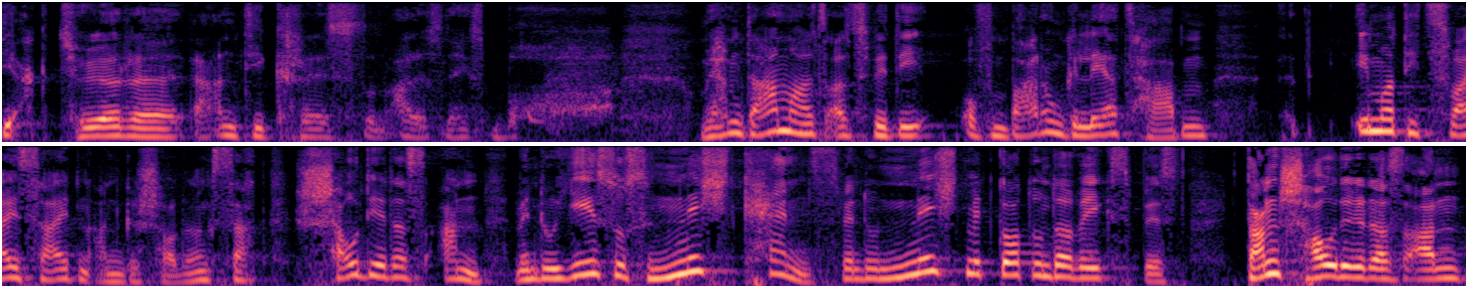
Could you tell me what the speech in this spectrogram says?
die Akteure, der Antichrist und alles. Denkst, boah. Und wir haben damals, als wir die Offenbarung gelehrt haben, immer die zwei Seiten angeschaut und gesagt, schau dir das an. Wenn du Jesus nicht kennst, wenn du nicht mit Gott unterwegs bist, dann schau dir das an.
